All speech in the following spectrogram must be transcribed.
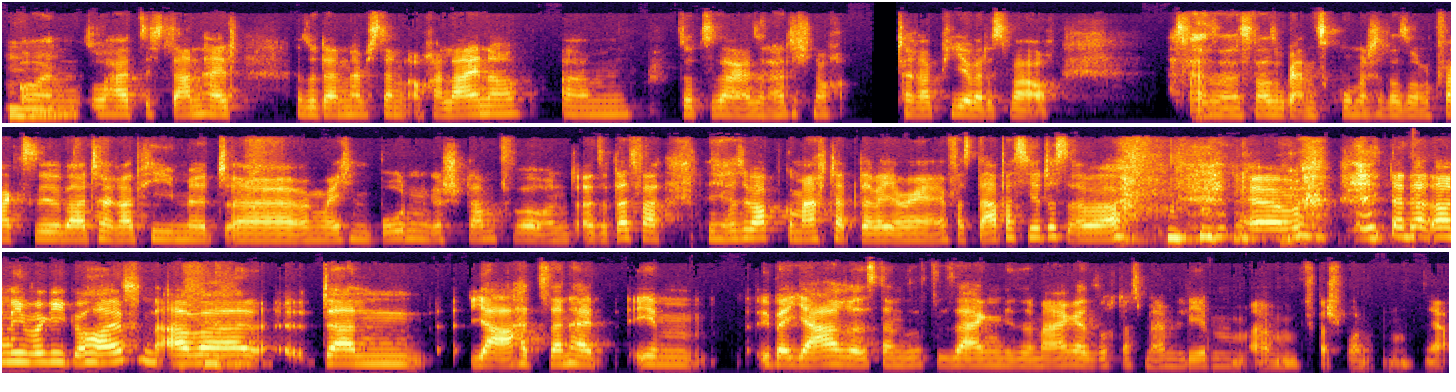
Mhm. Und so hat sich dann halt, also dann habe ich dann auch alleine ähm, sozusagen, also da hatte ich noch Therapie, aber das war auch das war, das war so ganz komisch. Das war so eine Quacksilbertherapie mit äh, irgendwelchen Bodengestampfe. Und also das war, dass ich das überhaupt gemacht habe, da war ich auch was da passiert ist, aber ähm, dann hat auch nicht wirklich geholfen. Aber dann, ja, hat es dann halt eben über Jahre ist dann sozusagen diese Magersucht aus meinem Leben ähm, verschwunden. Ja.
